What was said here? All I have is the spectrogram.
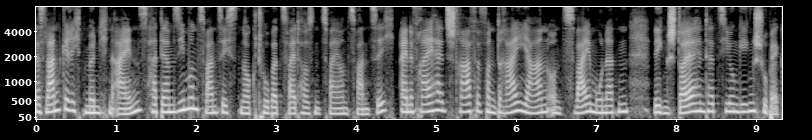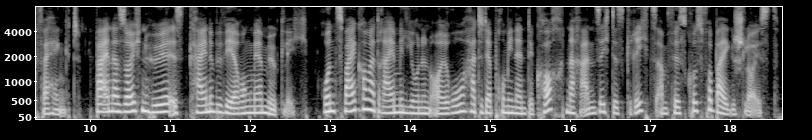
Das Landgericht München I hatte am 27. Oktober 2022 eine Freiheitsstrafe von drei Jahren und zwei Monaten wegen Steuerhinterziehung gegen Schubeck verhängt. Bei einer solchen Höhe ist keine Bewährung mehr möglich. Rund 2,3 Millionen Euro hatte der prominente Koch nach Ansicht des Gerichts am Fiskus vorbeigeschleust.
